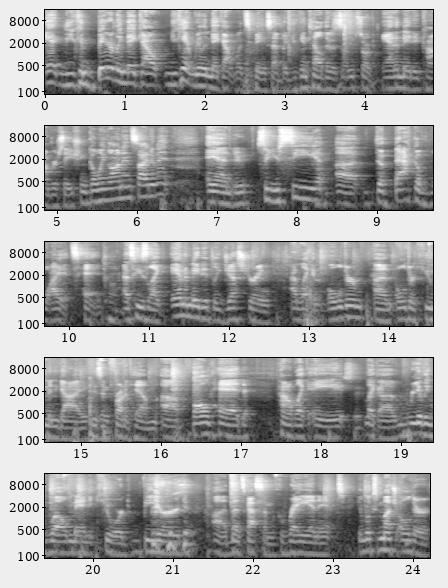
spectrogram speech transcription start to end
it, you can barely make out. You can't really make out what's being said, but you can tell there's some sort of animated conversation going on inside of it. And so you see uh, the back of Wyatt's head as he's like animatedly gesturing at like an older an older human guy who's in front of him. Uh, bald head, kind of like a like a really well manicured beard uh, that's got some gray in it. He looks much older,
